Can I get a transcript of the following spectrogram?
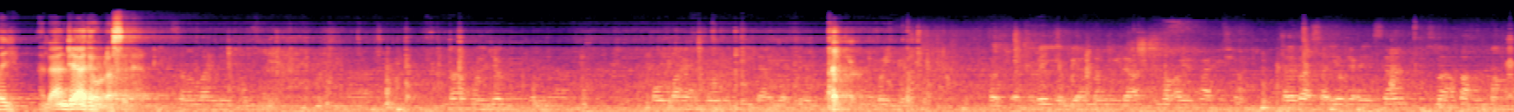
طيب الآن جاء دور الأسئلة. الله إليكم ما الجمع بين قول الله عز وجل إلا أن مبينا فتبين بأنه إذا مر بالفاحشة فلا بأس أن يرجع الإنسان ما أعطاه المهر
